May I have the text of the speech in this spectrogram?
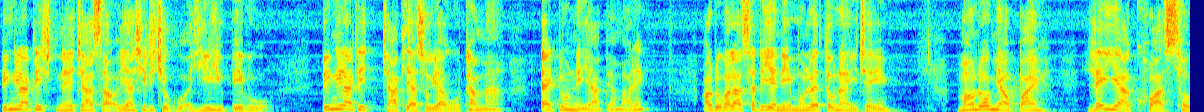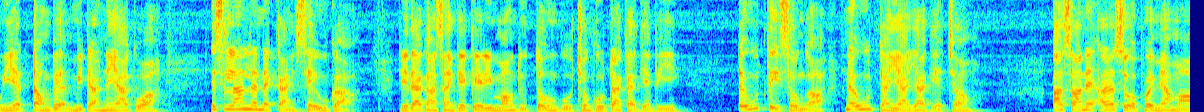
ဘင်္ဂလားဒေ့ရှ်နယ်ခြားဆောက်အရာရှိတချို့ကိုအရေးယူပေးဖို့ဘင်္ဂလားဒေ့ရှ်ဂျားပြဆိုရကိုထပ်မံတိုက်တွန်းနေရပြန်ပါတယ်။အော်တိုဘာလ17ရက်နေ့မွန်းလွဲ3နာရီချိန်မောင်တော်မြောက်ပိုင်းလက်ရခွဆုံရဲ့တောင်ဘက်မီတာ200ကွာ အစ္စလမ်လက်နက်ကင်10ဦးကဒေသခံဆိုင်ကယ်ကယ်ရီမောင်းသူ3ဦးကိုခြုံကိုတိုက်ခတ်ခဲ့ပြီးတဦးသေဆုံးက2ဦးဒဏ်ရာရခဲ့ကြောင်းအာဆာနဲ့ RSO အဖွဲ့များမှာ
